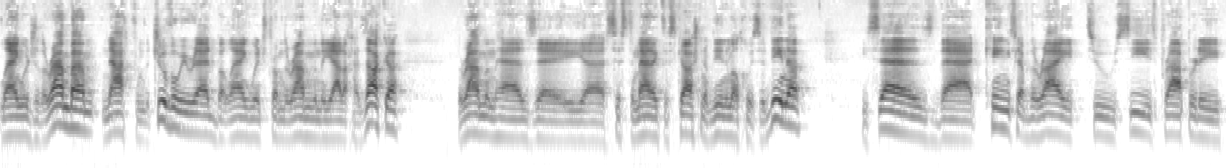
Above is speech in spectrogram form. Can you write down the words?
language of the Rambam, not from the Tshuva we read, but language from the Rambam in the Yad HaChazaka. The Rambam has a uh, systematic discussion of Dina Malchus Dina, He says that kings have the right to seize property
